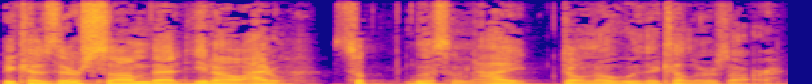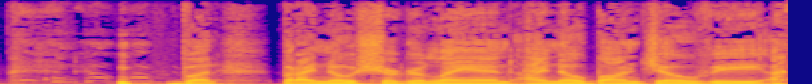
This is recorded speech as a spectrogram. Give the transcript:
Because there's some that, you know, I don't, so listen, I don't know who the killers are, but, but I know Sugarland. I know Bon Jovi. I,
